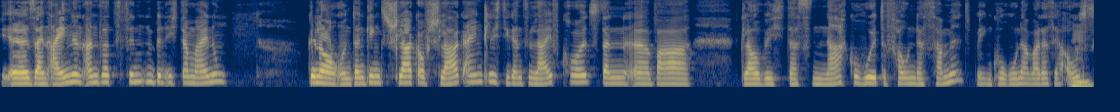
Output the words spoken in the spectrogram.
äh, seinen eigenen Ansatz finden, bin ich der Meinung. Genau, und dann ging es Schlag auf Schlag eigentlich, die ganzen Live-Calls. Dann äh, war, glaube ich, das nachgeholte Founder Summit. Wegen Corona war das ja aus, mhm.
